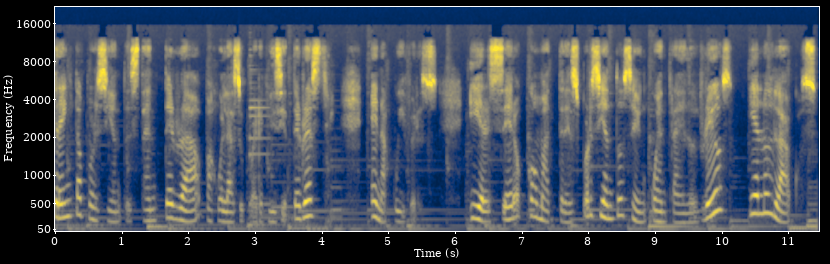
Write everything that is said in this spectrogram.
30% está enterrada bajo la superficie terrestre, en acuíferos, y el 0,3% se encuentra en los ríos y en los lagos.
